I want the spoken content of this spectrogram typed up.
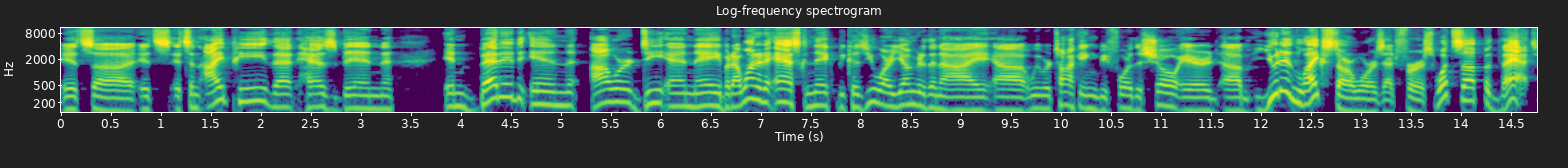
It's uh it's it's an IP that has been embedded in our DNA. But I wanted to ask Nick because you are younger than I. Uh, we were talking before the show aired. Um, you didn't like Star Wars at first. What's up with that?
